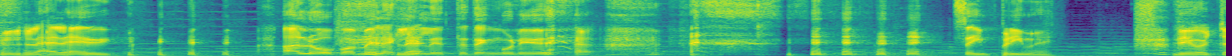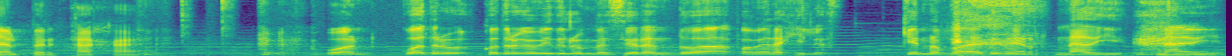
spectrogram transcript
la ley Aló, Pamela La- Giles, te tengo una idea. se imprime. Diego Chalper, jaja. Bueno, cuatro, cuatro capítulos mencionando a Pamela Giles. ¿Quién nos va a detener? Nadie. Nadie.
